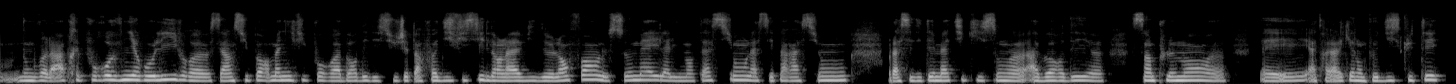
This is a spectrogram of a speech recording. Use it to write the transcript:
donc voilà, après pour revenir au livre, euh, c'est un support magnifique pour aborder des sujets parfois difficiles dans la vie de l'enfant, le sommeil, l'alimentation, la séparation. Voilà, c'est des thématiques qui sont euh, abordées euh, simplement et à travers lesquelles on peut discuter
